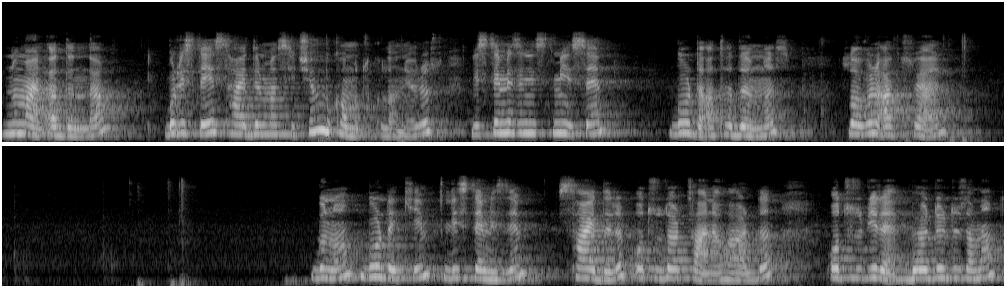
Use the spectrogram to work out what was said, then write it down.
numal adında bu listeyi saydırması için bu komutu kullanıyoruz. Listemizin ismi ise burada atadığımız lower aktüel bunu buradaki listemizi saydırıp 34 tane vardı. 31'e böldürdüğü zaman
